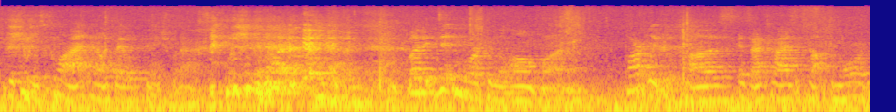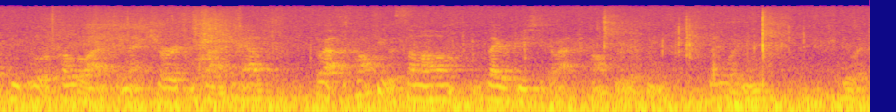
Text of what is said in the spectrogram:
because he was quiet. I don't know if I would finish what I was saying. but it didn't work in the long run. Partly because as I tried to talk to more of the people who were polarized in that church and tried to have go out to coffee with some of them, they refused to go out to coffee with me. They wouldn't do it.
